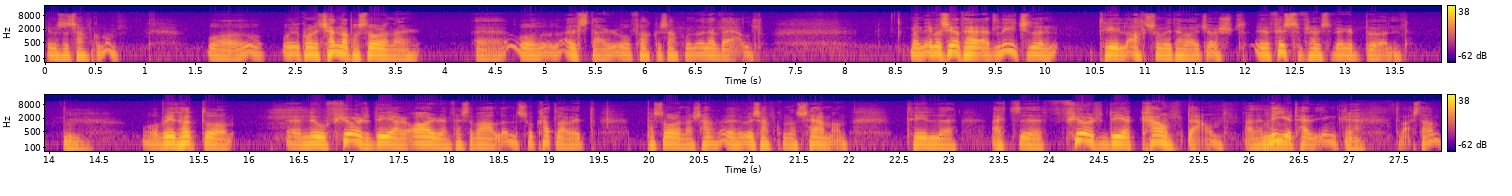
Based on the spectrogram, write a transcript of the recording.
i min samkommun. Och och jag kunde känna pastorerna eh och älstar och folk i samkommun eller väl. Men jag vill säga att här ett Legion till allt som vi det har gjort. Först och främst väldigt bön. Mm. Och vi hade då nu fjörde dagar åren festivalen så kallar vi pastorerna i samkomna saman till ett fjörde countdown, en mm. nyrtäljning, yeah. det var stam.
